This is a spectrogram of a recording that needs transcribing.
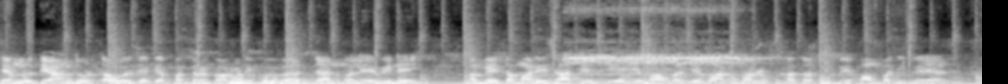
તેમનું ધ્યાન દોરતા હોય છે કે પત્રકારોની કોઈ વાત ધ્યાનમાં લેવી નહીં. અમે તમારી સાથે છીએ. એ બાબતે વારંવાર લુખ્ખા તત્વો બેફામ બની ગયા છે.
